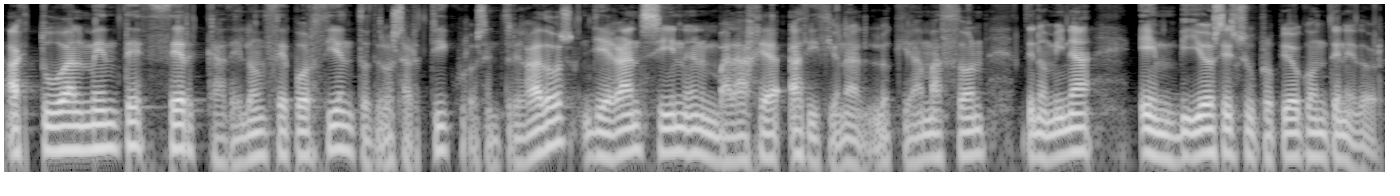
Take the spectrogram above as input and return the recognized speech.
Actualmente cerca del 11% de los artículos entregados llegan sin embalaje adicional, lo que Amazon denomina envíos en su propio contenedor.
